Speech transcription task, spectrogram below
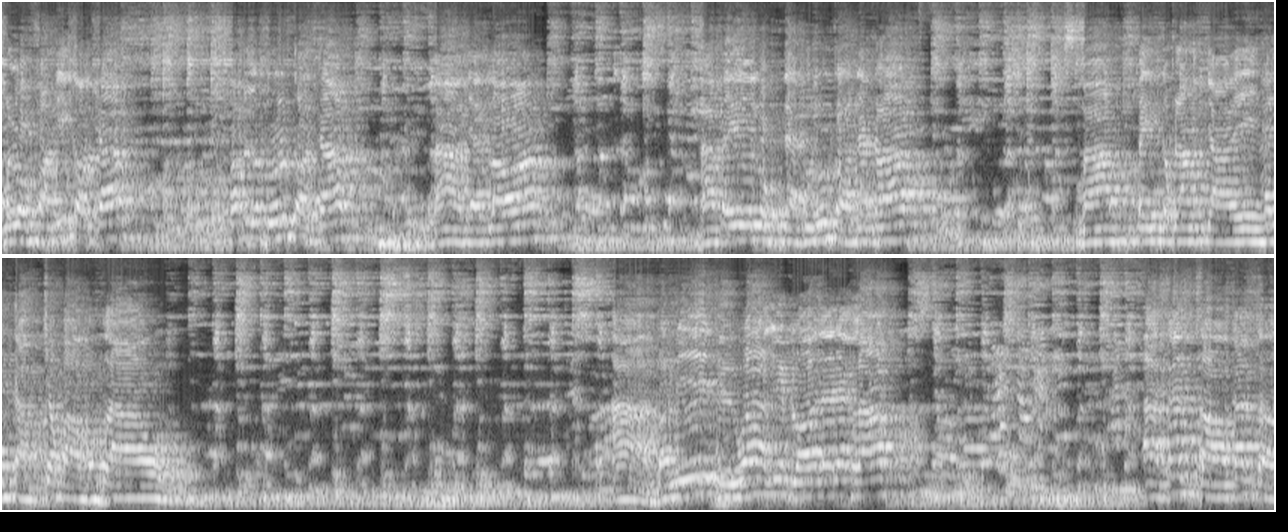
มาหลบฝั่งนี้ก่อนครับมาไปหลบตรงนู้นก่อนครับอ่าแดดร้อนอ่าไปหลบแดดตรงนู้นก่อนนะครับ มาเป็นกำลังใจให้กับเจ้าบ่าวของเรา อ่า ตอนนี้ถือว่าเรียบร้อยแล้วนะครับ อ่าขั้นต่อขั้นต่อ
